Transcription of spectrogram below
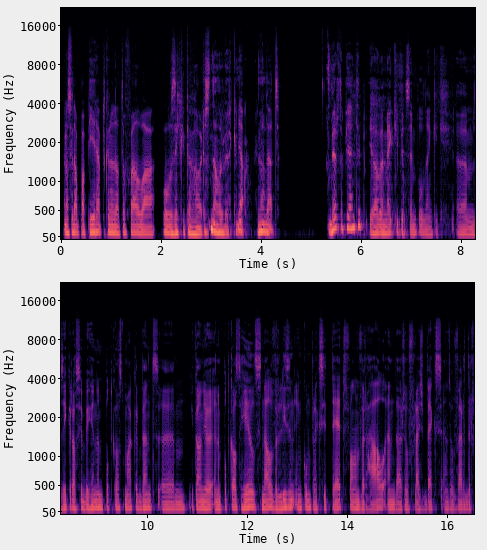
En als je dat op papier hebt, kunnen we dat toch wel wat overzichtelijker houden. Sneller werken ja, ook. inderdaad. Bert, heb jij een tip? Ja, bij mij keep it simple, denk ik. Ehm, zeker als je beginnend podcastmaker bent. ehm, je kan je in een podcast heel snel verliezen in complexiteit van een verhaal en daar zo flashbacks en zo verder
